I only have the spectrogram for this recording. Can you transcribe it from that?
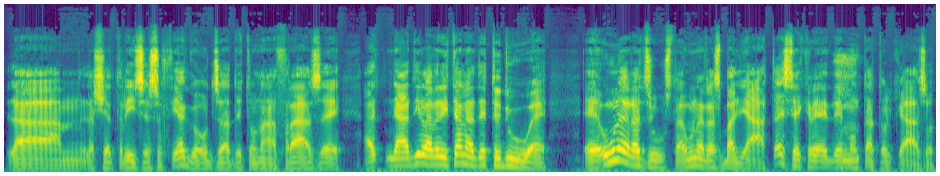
la, la sciatrice Sofia Goggia ha detto una frase, a, a dire la verità ne ha dette due, eh, una era giusta, una era sbagliata e si è demontato il caso.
